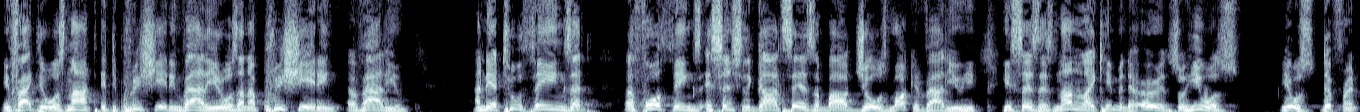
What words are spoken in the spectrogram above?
In fact, it was not a depreciating value. It was an appreciating value. And there are two things that, uh, four things essentially God says about Job's market value. He, he says there's none like him in the earth. So he was, he was different.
